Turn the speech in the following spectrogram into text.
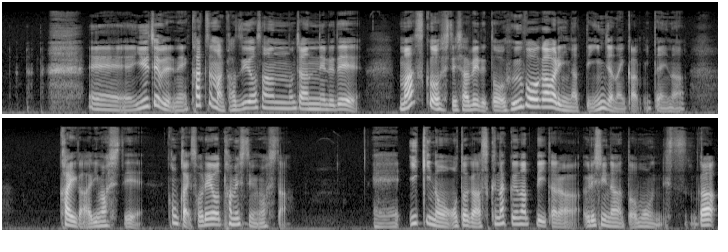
えー、YouTube でね、勝間和代さんのチャンネルで、マスクをして喋ると風貌代わりになっていいんじゃないか、みたいな回がありまして、今回それを試してみました。えー、息の音が少なくなっていたら嬉しいなと思うんですが、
